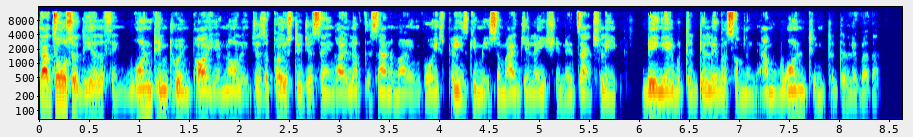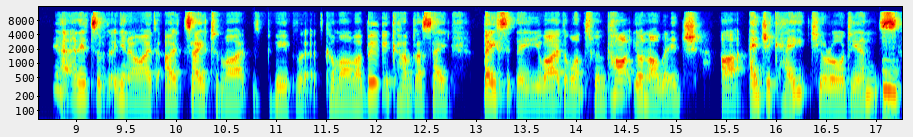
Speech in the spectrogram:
that's also the other thing wanting to impart your knowledge as opposed to just saying i love the sound of my own voice please give me some adulation it's actually being able to deliver something and wanting to deliver that yeah, and it's you know I'd, I'd say to my people that come on my boot camps, I say basically you either want to impart your knowledge, uh, educate your audience, mm.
